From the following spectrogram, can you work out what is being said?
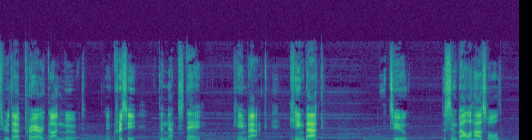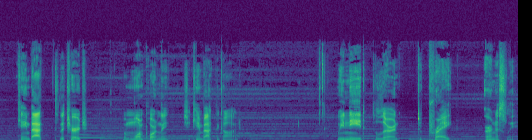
through that prayer, God moved. And Chrissy, the next day, came back. Came back to the Cymbala household, came back to the church, but more importantly, she came back to God. We need to learn to pray earnestly.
